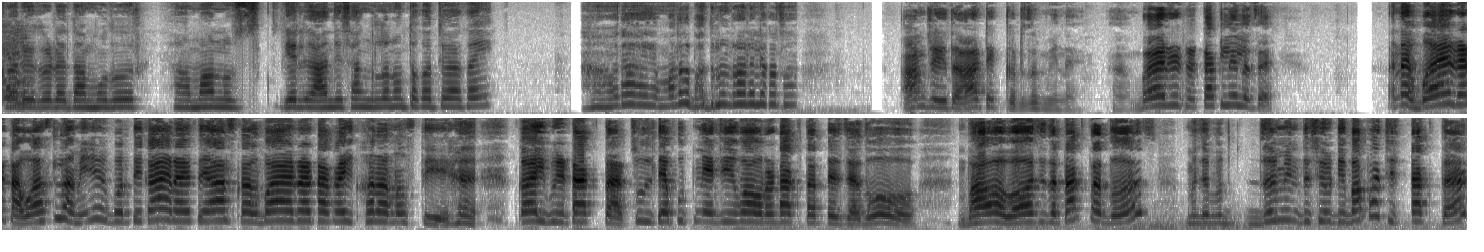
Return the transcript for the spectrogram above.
खरे कडे दामोदर हा माणूस गेले आधी सांगलं नव्हतं का तेव्हा काही? हा, मला मला भदरून राहिलेलं कसं? आमच्या इथं आठ एकर जमीन आहे. बायोडेटा टाकलेलंच आहे. नाही बायोडाटा वाचला मी पण ते काय राहते आजकाल बायोडाटा काही खरा नसते. काही बी टाकतात चुलत्या पुतण्याची वावर टाकतात त्याच्यात हो. भावा भावाची तर टाकतातच. म्हणजे जमीन तर शेवटी बापाचीच टाकतात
